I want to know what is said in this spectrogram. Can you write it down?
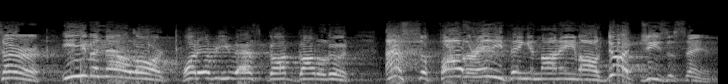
sir. Even now, Lord, whatever you ask God, God will do it. Ask the Father anything in my name, I'll do it, Jesus said.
